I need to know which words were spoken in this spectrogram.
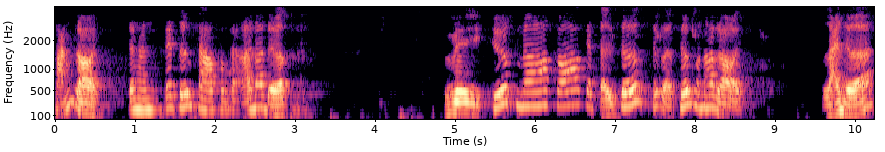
sẵn rồi. Cho nên cái tướng sau không thể ở đó được vì trước nó có cái tự tướng tức là tướng của nó rồi. Lại nữa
